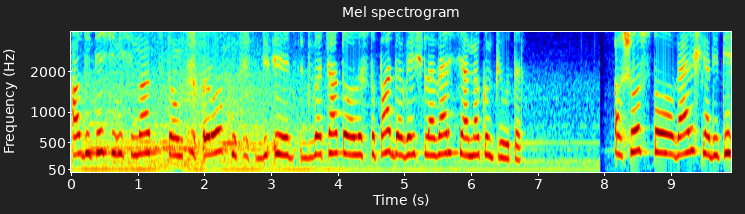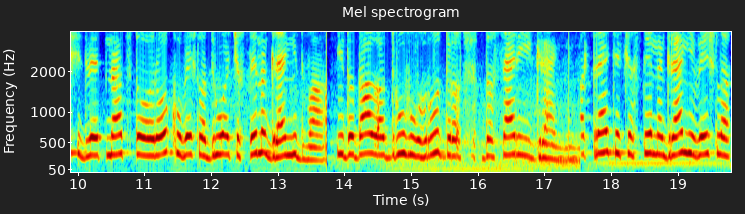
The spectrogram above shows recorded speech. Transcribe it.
а в 2018 року д- е, 20 листопада вийшла версія на комп'ютер. А 6 вересня 2019 року вийшла друга частина Гренні 2 і додала другу гру до серії Гренні. А третя частина Гренні вийшла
